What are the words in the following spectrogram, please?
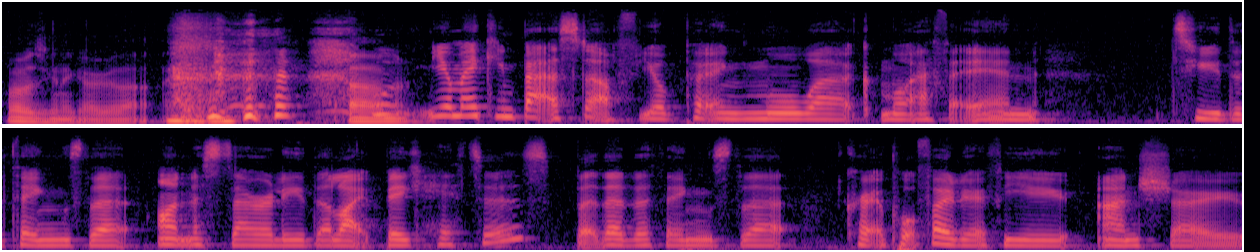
where was I going to go with that? um, well, you're making better stuff. You're putting more work, more effort in to the things that aren't necessarily the like big hitters, but they're the things that create a portfolio for you and show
